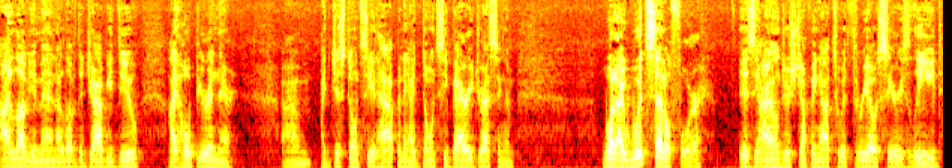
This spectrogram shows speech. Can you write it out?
I love you, man. I love the job you do. I hope you're in there. Um, I just don't see it happening. I don't see Barry dressing him. What I would settle for is the Islanders jumping out to a 3-0 series lead,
